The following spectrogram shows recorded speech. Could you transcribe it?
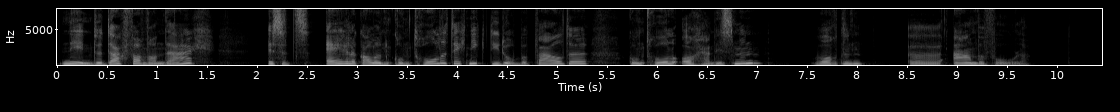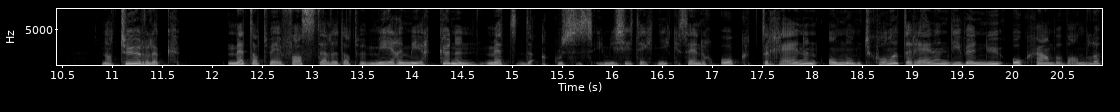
Nee, de dag van vandaag is het eigenlijk al een controletechniek die door bepaalde controleorganismen worden uh, aanbevolen. Natuurlijk, met dat wij vaststellen dat we meer en meer kunnen met de akoestische emissietechniek, zijn er ook terreinen, onontgonnen terreinen, die wij nu ook gaan bewandelen,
